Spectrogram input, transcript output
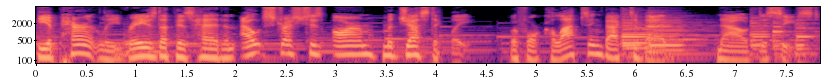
He apparently raised up his head and outstretched his arm majestically before collapsing back to bed, now deceased.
